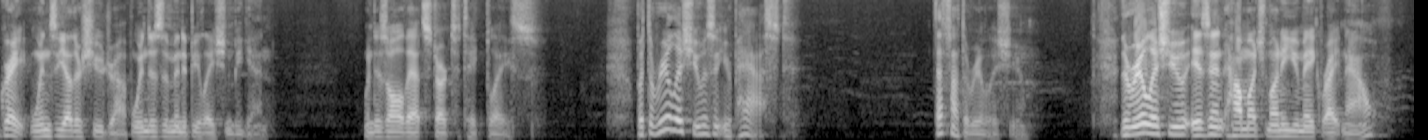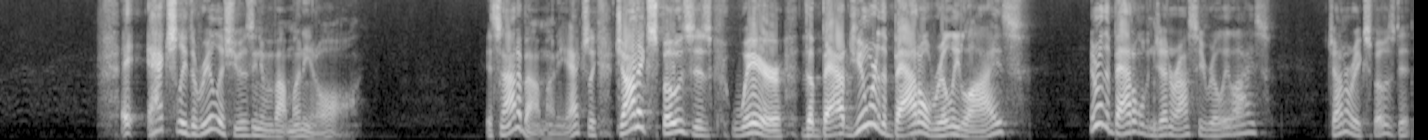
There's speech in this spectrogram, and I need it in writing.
great, when's the other shoe drop? When does the manipulation begin? When does all that start to take place? But the real issue isn't your past. That's not the real issue. The real issue isn't how much money you make right now. Actually, the real issue isn't even about money at all. It's not about money, actually. John exposes where the battle, do you know where the battle really lies? You know where the battle of generosity really lies? John already exposed it.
